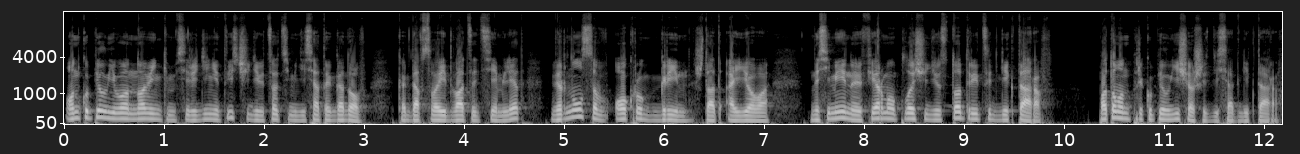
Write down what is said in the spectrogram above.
он купил его новеньким в середине 1970-х годов, когда в свои 27 лет вернулся в округ Грин, штат Айова, на семейную ферму площадью 130 гектаров. Потом он прикупил еще 60 гектаров.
